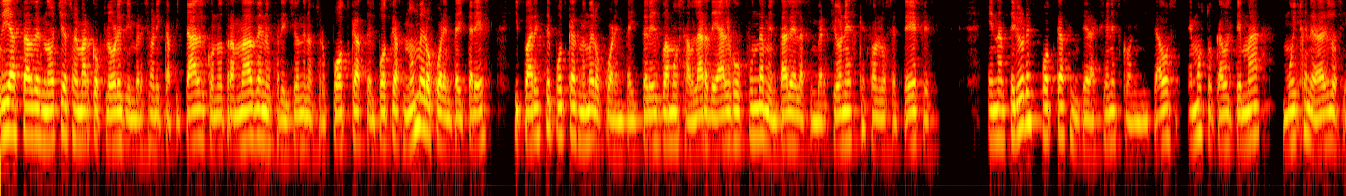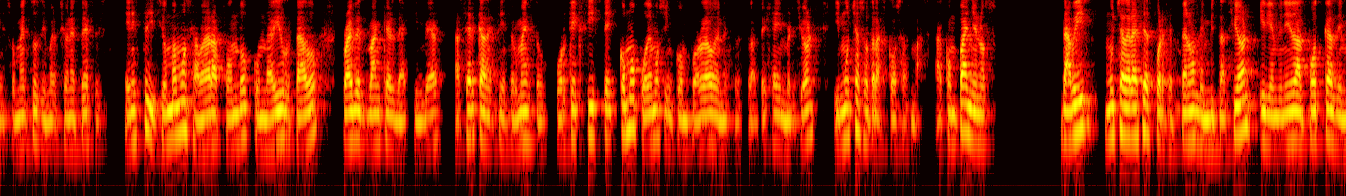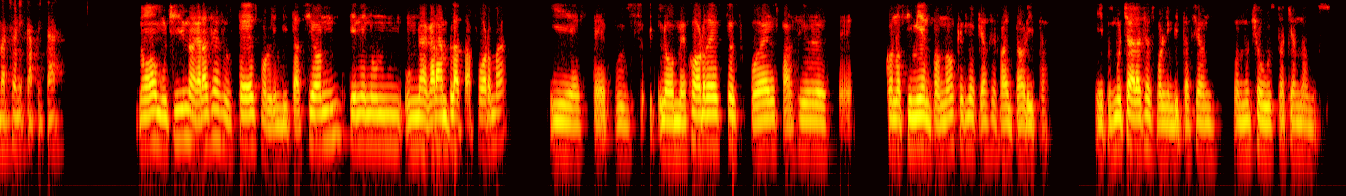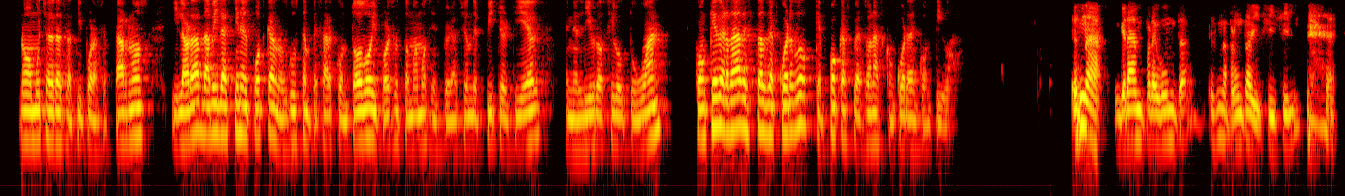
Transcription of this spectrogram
días, tardes, noches. Soy Marco Flores de Inversión y Capital con otra más de nuestra edición de nuestro podcast, el podcast número 43. Y para este podcast número 43 vamos a hablar de algo fundamental de las inversiones que son los ETFs. En anteriores podcasts e interacciones con invitados hemos tocado el tema muy general de los instrumentos de inversión ETFs. En esta edición vamos a hablar a fondo con David Hurtado, Private Banker de Actinver, acerca de este instrumento, por qué existe, cómo podemos incorporarlo en nuestra estrategia de inversión y muchas otras cosas más. Acompáñenos. David, muchas gracias por aceptarnos la invitación y bienvenido al podcast de Inversión y Capital. No, muchísimas gracias a ustedes por la invitación. Tienen una gran plataforma y este, pues lo mejor de esto es poder esparcir este conocimiento, ¿no? Que es lo que hace falta ahorita. Y pues muchas gracias por la invitación. Con mucho gusto aquí andamos. No, muchas gracias a ti por aceptarnos. Y la verdad, David, aquí en el podcast nos gusta empezar con todo y por eso tomamos inspiración de Peter Thiel en el libro Zero to One ¿Con qué verdad estás de acuerdo que pocas personas concuerden contigo? Es una gran pregunta, es una pregunta difícil.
